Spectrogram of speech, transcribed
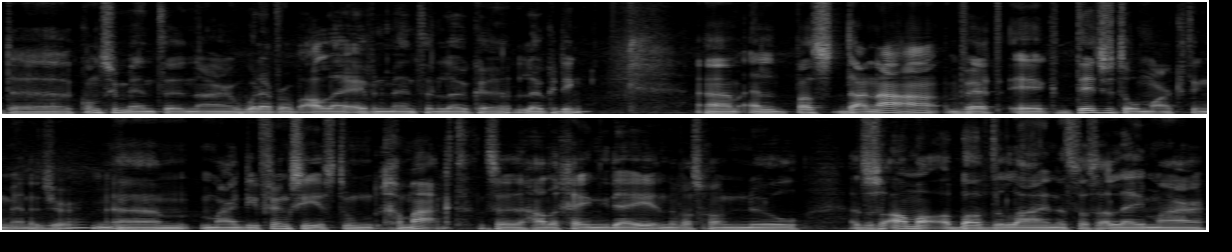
de consumenten, naar whatever, op allerlei evenementen, leuke, leuke dingen. Ehm, en pas daarna werd ik digital marketing manager. Ehm, maar die functie is toen gemaakt. Ze hadden geen idee en er was gewoon nul. Het was allemaal above the line. Het was alleen maar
